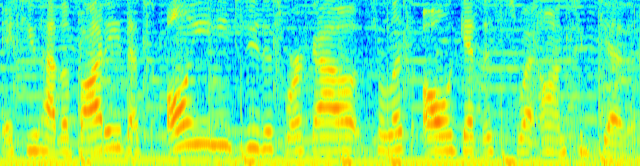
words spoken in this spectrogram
If you have a body, that's all you need to do this workout, so let's all get this sweat on together.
